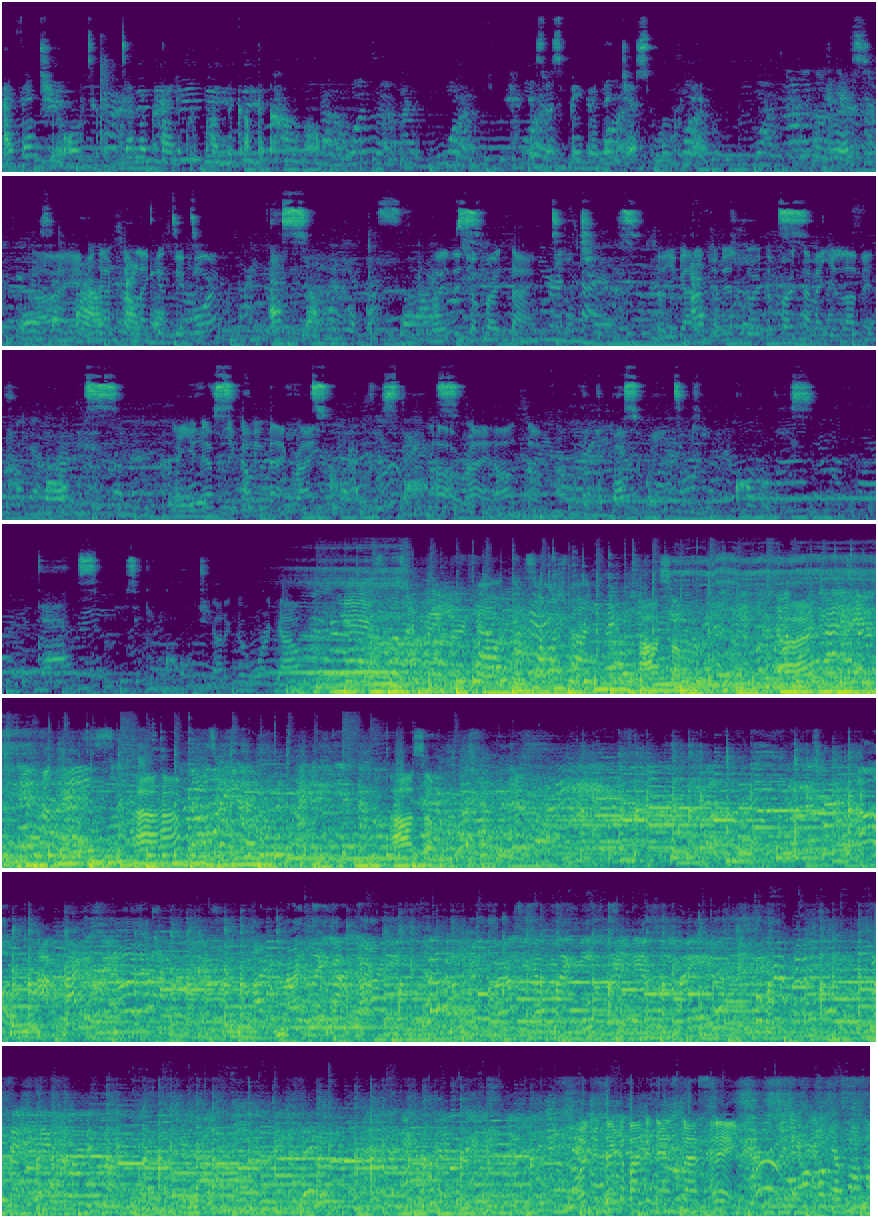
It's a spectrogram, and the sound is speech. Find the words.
I ventured over to the Democratic Republic of the Congo. This was bigger than just movement. This was about identity. As someone who Or is this your first time? teaches, So you got introduced to it the first time and you love it. promotes, And you're definitely coming back, right? leads Congolese dance. All right, awesome. that the best way to keep Congolese dance, music, and culture. Got a good workout? Yes, it was a great workout. So much fun. Awesome. All right. Uh huh. Awesome.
